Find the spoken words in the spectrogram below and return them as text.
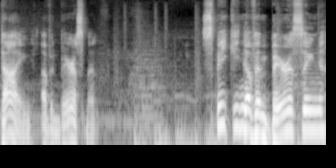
dying of embarrassment. Speaking of embarrassing,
